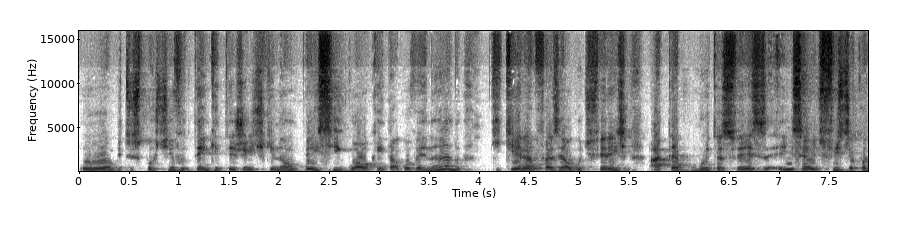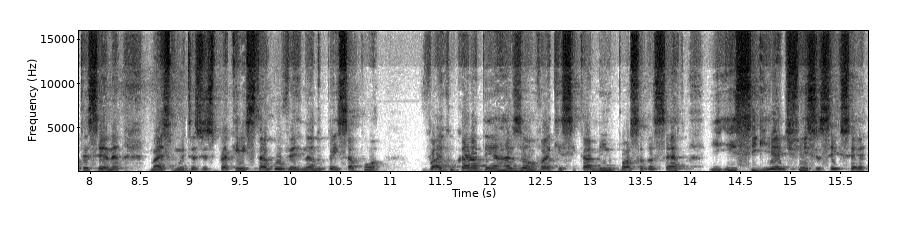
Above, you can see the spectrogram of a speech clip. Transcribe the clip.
ou âmbito esportivo, tem que ter gente que não pense igual quem está governando, que queira fazer algo diferente. Até muitas vezes, isso é difícil de acontecer, né? Mas muitas vezes, para quem está governando, pensar, pô, vai que o cara tenha razão, vai que esse caminho possa dar certo. E, e seguir, é difícil, eu sei que isso é,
